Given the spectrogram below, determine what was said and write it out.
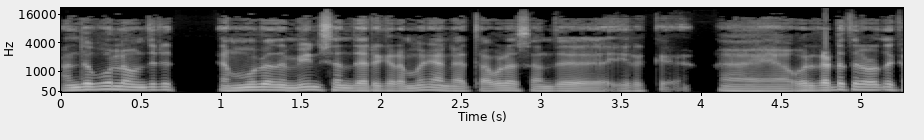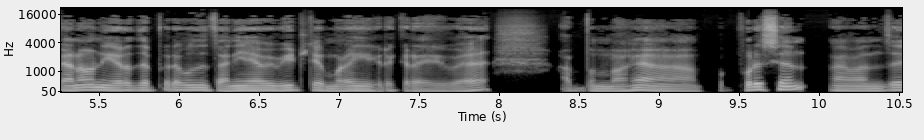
அந்த ஊரில் வந்துட்டு நம்ம ஊரில் அந்த மீன் சந்தை இருக்கிற மாதிரி அங்கே தவளை சந்தை இருக்குது ஒரு கட்டத்தில் வந்து கணவன் இறந்த பிறகு வந்து தனியாகவே வீட்டிலே முடங்கி இருக்கிற இவ. அப்போ மகன் புருஷன் நான் வந்து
